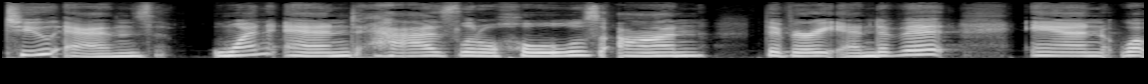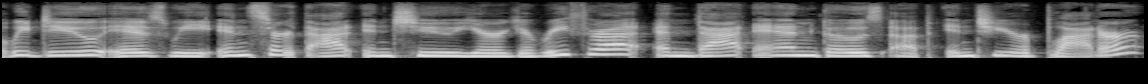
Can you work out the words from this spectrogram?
two ends. One end has little holes on the very end of it. And what we do is we insert that into your urethra and that end goes up into your bladder.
